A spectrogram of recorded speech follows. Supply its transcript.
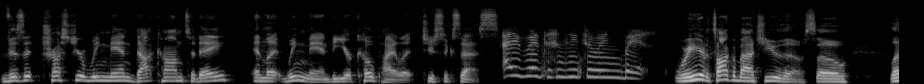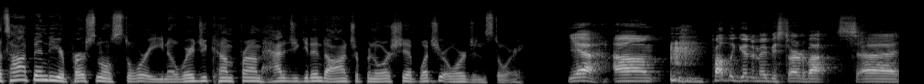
Visit trustyourwingman.com today and let Wingman be your co pilot to success. I read the Wingman. We're here to talk about you though. So let's hop into your personal story. You know, where'd you come from? How did you get into entrepreneurship? What's your origin story? Yeah, um, probably good to maybe start about uh,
